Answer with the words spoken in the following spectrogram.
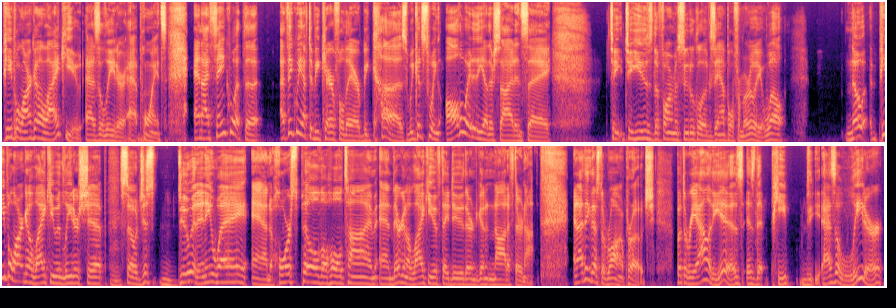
people aren't gonna like you as a leader at points, and I think what the I think we have to be careful there because we could swing all the way to the other side and say to to use the pharmaceutical example from earlier. Well. No, people aren't going to like you in leadership, mm-hmm. so just do it anyway and horse pill the whole time. And they're going to like you if they do. They're going to not if they're not. And I think that's the wrong approach. But the reality is, is that peop, as a leader,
